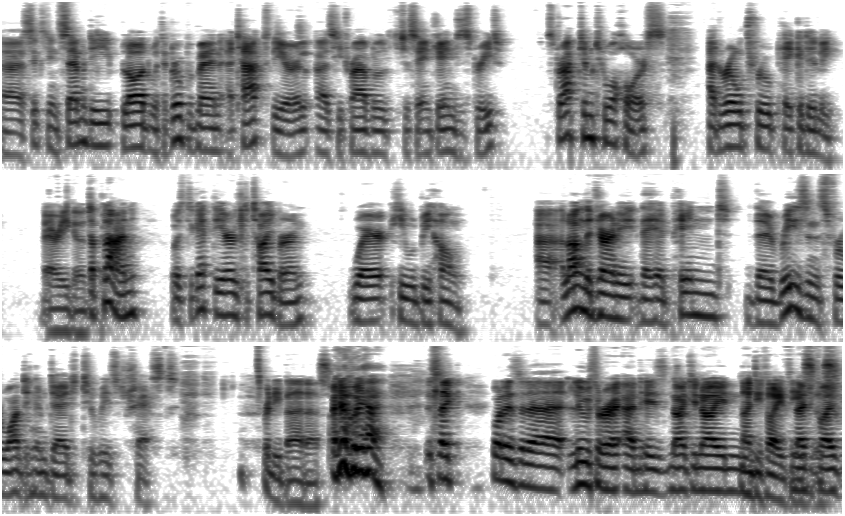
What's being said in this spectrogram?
uh, 1670, Blood, with a group of men, attacked the Earl as he travelled to St James's Street, strapped him to a horse, and rode through Piccadilly. Very good. The plan was to get the Earl to Tyburn, where he would be hung. Uh, along the journey, they had pinned the reasons for wanting him dead to his chest. It's pretty badass. I know, yeah. It's like, what is it, uh, Luther and his 99, Ninety five thesis. 95 Yeah.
